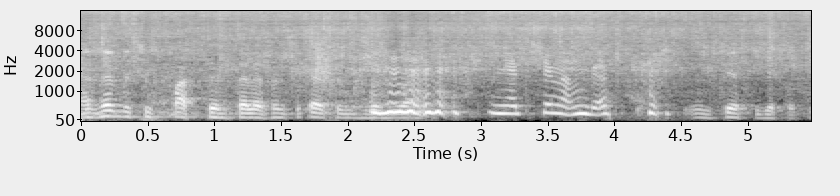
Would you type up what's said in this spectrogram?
A żeby ci spadł ten telefon, czekaj, to. Nie trzymam go. Pies idzie po to.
